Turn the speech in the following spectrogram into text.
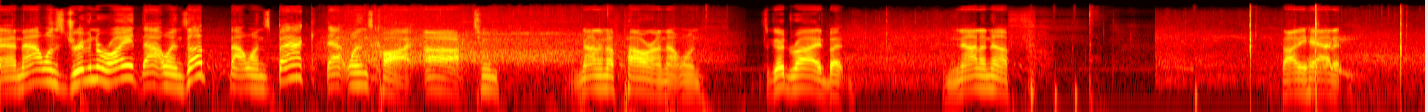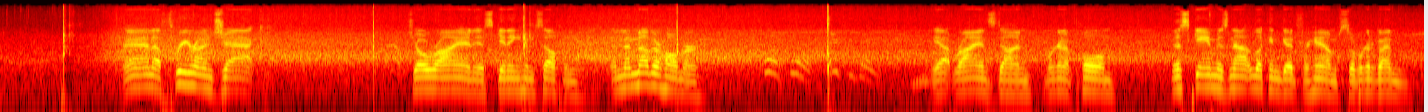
And that one's driven to right. That one's up. That one's back. That one's caught. Ah, too, not enough power on that one. It's a good ride, but not enough. Thought he had it. And a three-run jack. Joe Ryan is getting himself in, and another homer. Yeah, Ryan's done. We're going to pull him. This game is not looking good for him, so we're going to go ahead and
